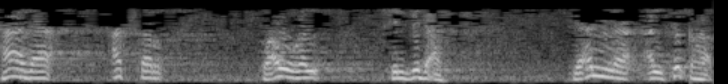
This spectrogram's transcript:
هذا أكثر وأوغل في البدعة لأن الفقه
